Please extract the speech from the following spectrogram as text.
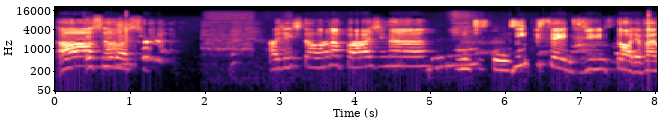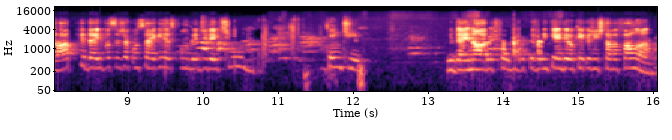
Ah, Esse tá. negócio. A gente está lá na página 26. 26 de história. Vai lá, porque daí você já consegue responder direitinho. Entendi. E daí, na hora de fazer, você vai entender o que, que a gente estava falando.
